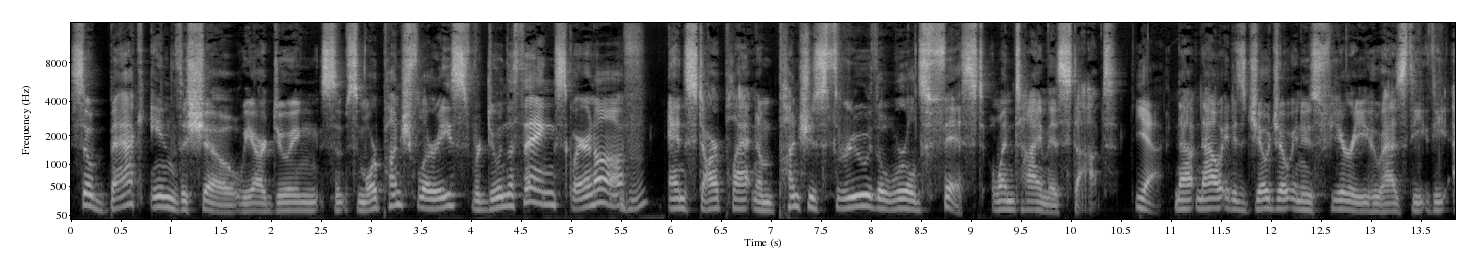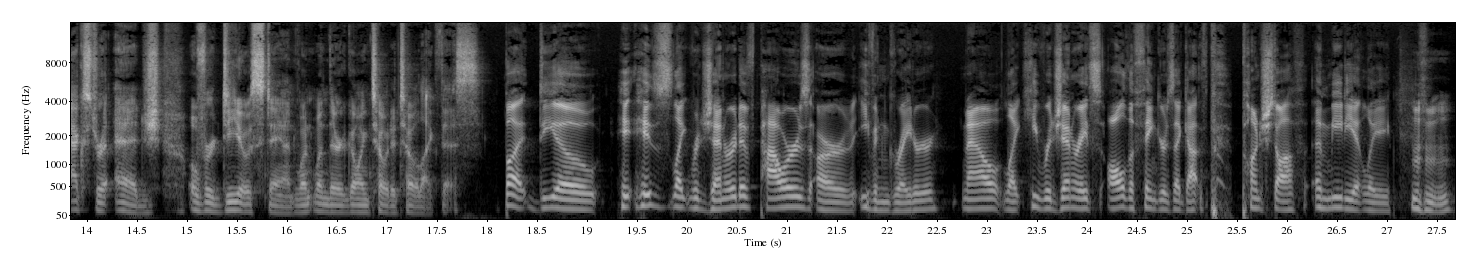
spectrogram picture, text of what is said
So back in the show, we are doing some, some more punch flurries. We're doing the thing, squaring off. Mm-hmm. And Star Platinum punches through the world's fist when time is stopped. Yeah, Now, now it is Jojo in his fury who has the, the extra edge over Dio stand when, when they're going toe to toe like this. but Dio hi- his like regenerative powers are even greater now. Like he regenerates all the fingers that got punched off immediately, Mm-hmm.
